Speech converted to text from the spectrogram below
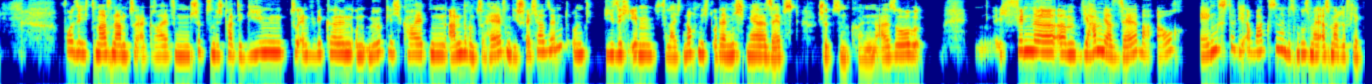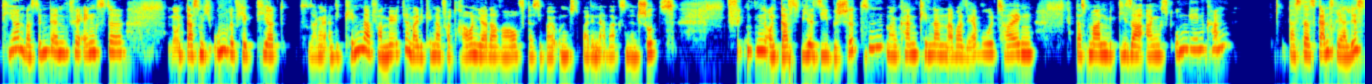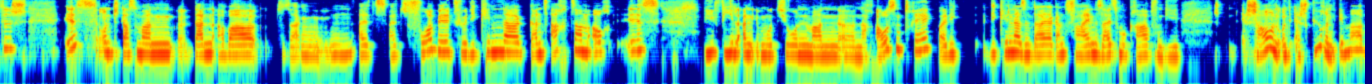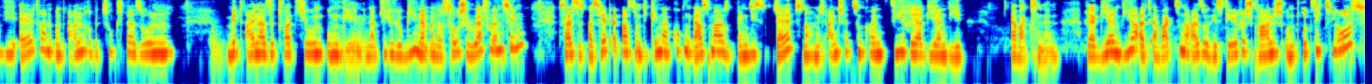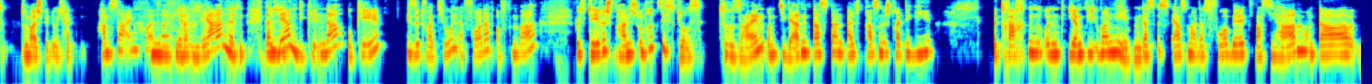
Vorsichtsmaßnahmen zu ergreifen, schützende Strategien zu entwickeln und Möglichkeiten, anderen zu helfen, die schwächer sind und die sich eben vielleicht noch nicht oder nicht mehr selbst schützen können. Also ich finde, ähm, wir haben ja selber auch Ängste, die Erwachsenen. Das muss man erstmal reflektieren. Was sind denn für Ängste? Und das nicht unreflektiert sozusagen an die Kinder vermitteln, weil die Kinder vertrauen ja darauf, dass sie bei uns, bei den Erwachsenen Schutz finden und dass wir sie beschützen. Man kann Kindern aber sehr wohl zeigen, dass man mit dieser Angst umgehen kann, dass das ganz realistisch ist und dass man dann aber sozusagen als, als Vorbild für die Kinder ganz achtsam auch ist wie viel an Emotionen man äh, nach außen trägt, weil die, die Kinder sind da ja ganz feine Seismographen, die schauen und erspüren immer, wie Eltern und andere Bezugspersonen mit einer Situation umgehen. In der Psychologie nennt man das Social Referencing. Das heißt, es passiert etwas und die Kinder gucken erstmal, wenn sie es selbst noch nicht einschätzen können, wie reagieren die Erwachsenen. Reagieren wir als Erwachsene also hysterisch, panisch und rücksichtslos, zum Beispiel durch Hamstereinkäufe, hm, ja. dann lernen, dann lernen die Kinder, okay, die Situation erfordert offenbar hysterisch, panisch und rücksichtslos zu sein und sie werden das dann als passende Strategie betrachten und irgendwie übernehmen. Das ist erstmal das Vorbild, was sie haben und da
